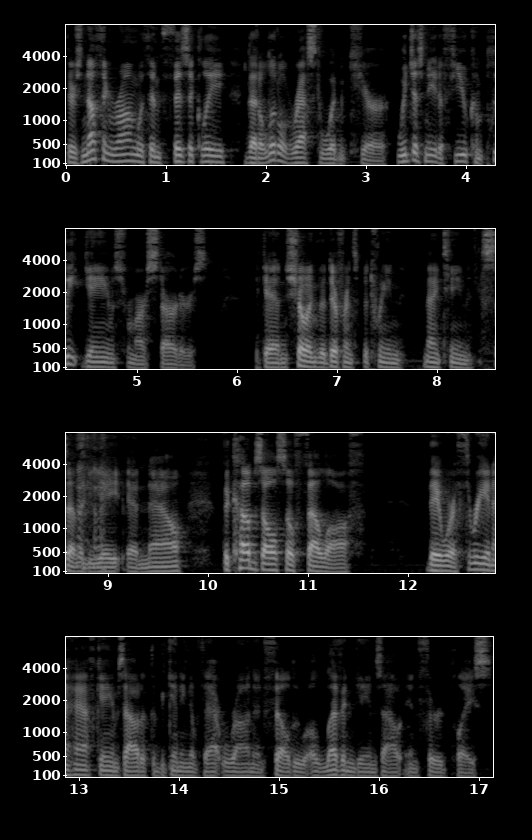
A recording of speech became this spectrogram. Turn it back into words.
There's nothing wrong with him physically that a little rest wouldn't cure. We just need a few complete games from our starters. Again, showing the difference between 1978 and now. The Cubs also fell off. They were three and a half games out at the beginning of that run and fell to 11 games out in third place.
